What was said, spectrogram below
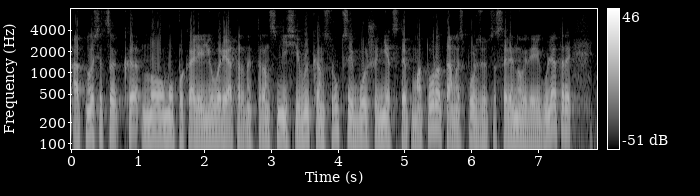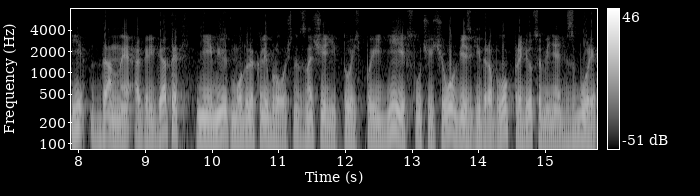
относятся к новому поколению вариаторных трансмиссий. В их конструкции больше нет степ-мотора, там используются соленоиды регуляторы и данные агрегаты не имеют модуля калибровочных значений. То есть, по идее, в случае чего весь гидроблок придется менять в сборе.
